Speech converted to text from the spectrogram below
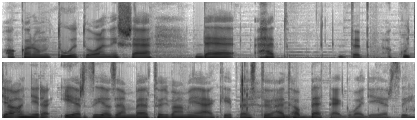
akarom túltolni se, de hát tehát a kutya annyira érzi az embert, hogy valami elképesztő. Hát ha beteg vagy, érzi.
